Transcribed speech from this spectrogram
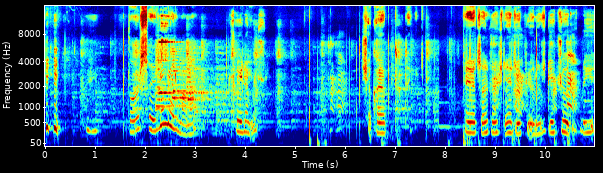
Doğru söylemiyorum ama. Söylemiş. Şaka yaptım tabii ki. Evet arkadaşlar yapıyoruz. Geçiyoruz burayı.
